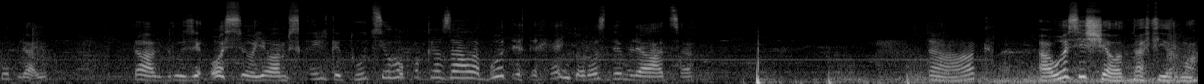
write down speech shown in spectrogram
купляю. Так, друзі, ось я вам скільки тут всього показала, будете тихенько роздивлятися. Так. А ось іще одна фірма.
